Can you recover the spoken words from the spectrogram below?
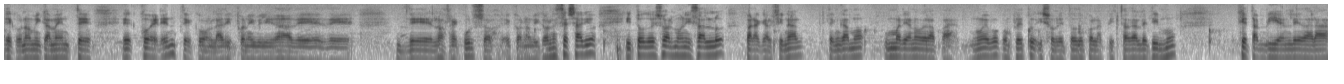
económicamente eh, coherente con la disponibilidad de de los recursos económicos necesarios y todo eso armonizarlo para que al final tengamos un Mariano de la Paz nuevo, completo y sobre todo con la pista de atletismo que también le dará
